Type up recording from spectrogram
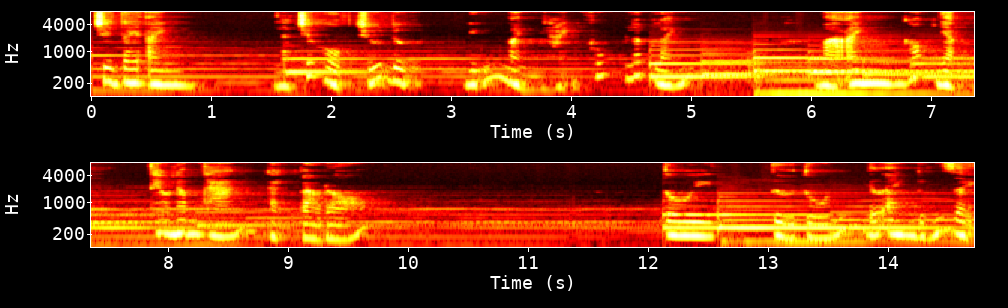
Trên tay anh là chiếc hộp chứa đựng những mảnh hạnh phúc lấp lánh mà anh góp nhặt theo năm tháng đặt vào đó. Tôi từ tốn đỡ anh đứng dậy,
